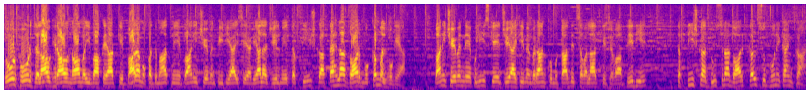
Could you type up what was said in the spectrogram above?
तोड़ फोड़ जलाओ घिराव, नौ मई वाकयात के बारह मुकदमात में बानी चेयरमैन पीटीआई से अडियाला जेल में तफ्तीश का पहला दौर मुकम्मल हो गया। बानी चेयरमैन ने पुलिस के जेआईटी मेंबरान को मुताद सवाल के जवाब दे दिए। तफ्तीश का दूसरा दौर कल सुबह होने का इम्कान।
